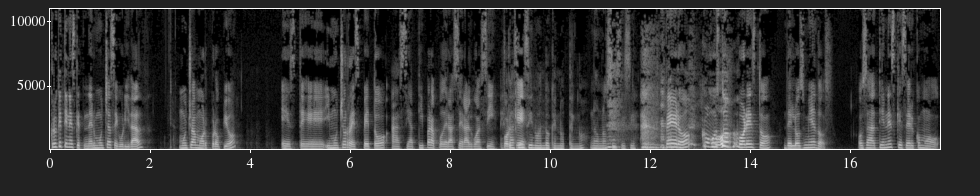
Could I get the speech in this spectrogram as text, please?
creo que tienes que tener mucha seguridad, mucho amor propio, este, y mucho respeto hacia ti para poder hacer algo así. ¿Por ¿Estás qué? insinuando que no tengo? No, no, sí, sí, sí. Pero ¿Cómo? justo por esto de los miedos. O sea, tienes que ser como,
